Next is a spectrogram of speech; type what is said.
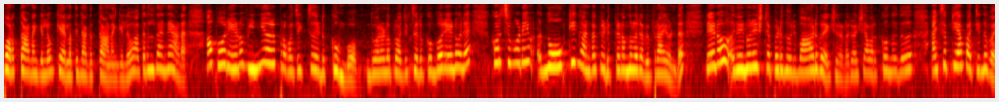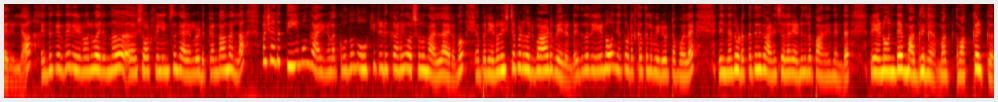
പുറത്താണെങ്കിലും കേരളത്തിന്റെ അകത്താണെങ്കിലും അത്തരത്തിൽ തന്നെയാണ്. അപ്പോൾ രേണു പിന്നെ ഒരു പ്രോജക്റ്റ്സ് എടുക്കുമ്പോൾ ഇതുപോലെയുള്ള പ്രോജക്റ്റ്സ് എടുക്കുമ്പോൾ രേണുവിനെ കുറച്ചും കൂടി നോക്കി കണ്ടൊക്കെ എടുക്കണം എന്നുള്ളൊരു അഭിപ്രായമുണ്ട്. രേണു രേണുവിനെ ഇഷ്ടപ്പെടുന്ന ഒരുപാട് പ്രേക്ഷകരുണ്ട്. ഒരു പക്ഷേ അവർക്കൊന്നും ഇത് ആക്സെപ്റ്റ് ചെയ്യാൻ പറ്റിയെന്ന് വരില്ല. എന്ന് കരുതി രേണുവിന് വരുന്ന ഷോർട്ട് ഫിലിംസും കാര്യങ്ങളും എടുക്കണ്ടെന്നല്ല. പക്ഷേ അതിന്റെ തീമും കാര്യങ്ങളൊക്കെ ഒന്ന് നോക്കിയിട്ട് എടുക്കുകയാണെങ്കിൽ കുറച്ചുകൂടെ നല്ലായിരുന്നു ഇപ്പോൾ രേണുവിനെ ഇഷ്ടപ്പെടുന്ന ഒരുപാട് പേരുണ്ട്. ഇതിൽ രേണു ഞാൻ തുടക്കത്തിൽ വീഡിയോ ഇട്ട പോലെ ഞാൻ തുടക്കത്തിൽ കാണിച്ച പോലെ രേണു ഇതിൽ പറയുന്നുണ്ട്. രേണുവിന്റെ മകന് മക്കൾക്ക്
